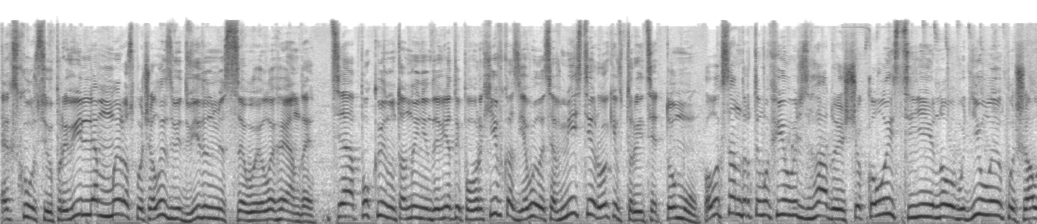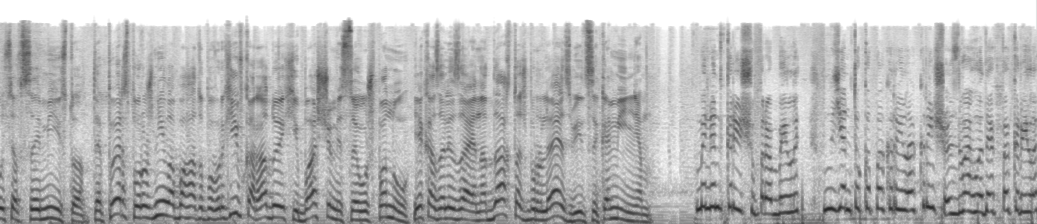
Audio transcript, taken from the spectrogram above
Екскурсію привіллям ми розпочали з відвідин місцевої легенди. Ця покинута нині дев'ятиповерхівка з'явилася в місті років 30 тому. Олександр Тимофійович згадує, що колись цією новобудівлею пишалося все місто. Тепер спорожніла багатоповерхівка радує хіба що місцеву шпану, яка залізає на дах та жбурляє звідси камінням. Мене кришу пробили. Ну, Я тільки покрила кришу, з два роки покрила.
